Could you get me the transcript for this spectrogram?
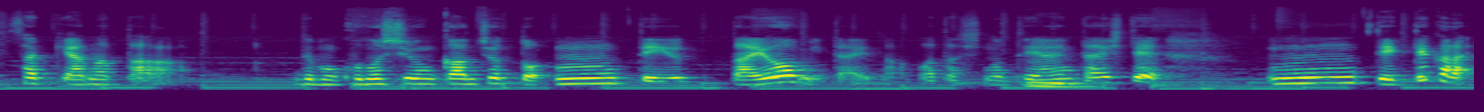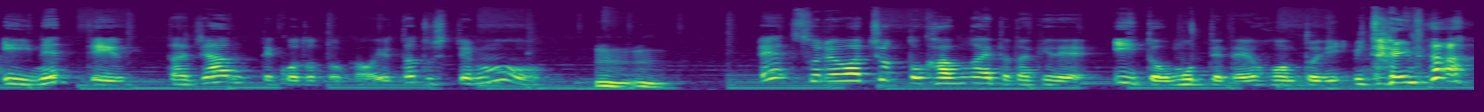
さっきあなたでもこの瞬間ちょっと「うーん」って言ったよみたいな私の提案に対して「うーん」って言ってから「いいね」って言ったじゃんってこととかを言ったとしてもうんうんえそれはちょっと考えただけでいいと思ってたよ本当にみたいな。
